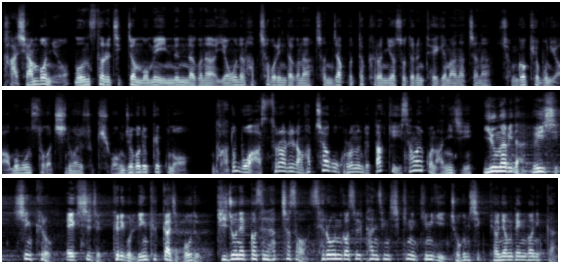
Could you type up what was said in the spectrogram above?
다시 한번요. 몬스터를 직접 몸에 입는다거나 영혼을 합쳐버린다거나 전작부터 그런 요소들은 되게 많았잖아. 생각해보니 암호 몬스터가 진화해서 기왕제가 됐겠구나. 나도 뭐 아스트랄이랑 합체하고 그러는데 딱히 이상할 건 아니지. 융합이나 의식, 싱크로, 엑시즈, 그리고 링크까지 모두 기존의 것을 합쳐서 새로운 것을 탄생시키는 기믹이 조금씩 변형된 거니까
